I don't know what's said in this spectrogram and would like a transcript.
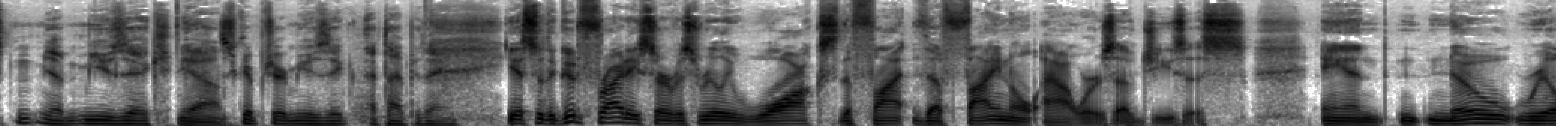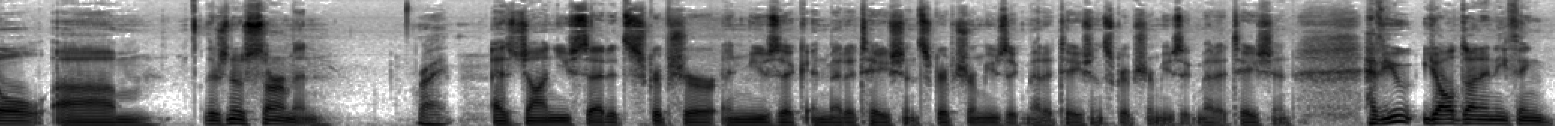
sp- yeah, music, Yeah. scripture, music, that type of thing. Yeah, so the Good Friday service really walks the fi- the final hours of Jesus, and no real um, there's no sermon. Right. As John, you said, it's scripture and music and meditation. Scripture, music, meditation. Scripture, music, meditation. Have you y'all done anything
